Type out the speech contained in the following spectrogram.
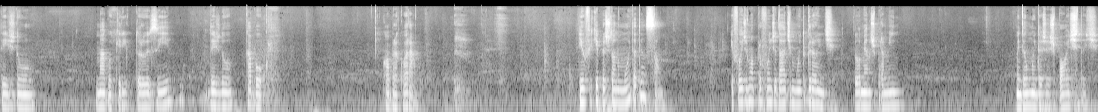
desde o Mago Criptorosi, desde o Caboclo, Cobra Coral. Eu fiquei prestando muita atenção. E foi de uma profundidade muito grande, pelo menos para mim me deu muitas respostas,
